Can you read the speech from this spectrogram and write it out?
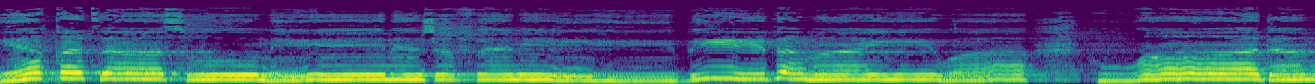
يقتاس من جفنه بدمعي وهو دم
